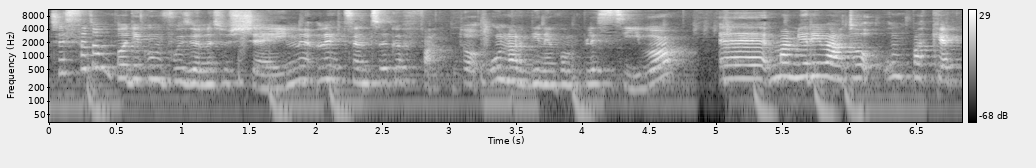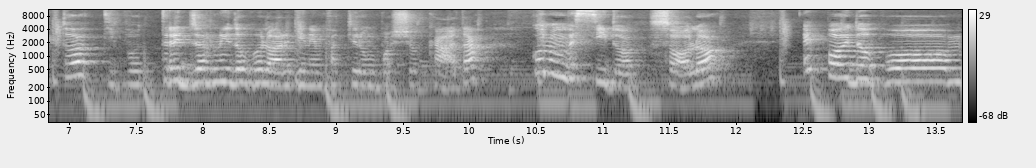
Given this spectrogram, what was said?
c'è stata un po' di confusione su Shane, nel senso che ho fatto un ordine complessivo, eh, ma mi è arrivato un pacchetto tipo tre giorni dopo l'ordine, infatti ero un po' scioccata, con un vestito solo e poi dopo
